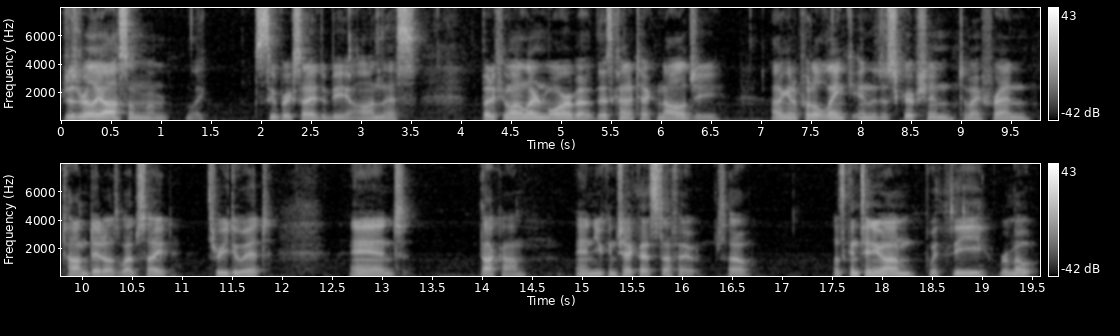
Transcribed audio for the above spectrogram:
which is really awesome. I'm like super excited to be on this. But if you want to learn more about this kind of technology, I'm going to put a link in the description to my friend Tom Ditto's website, 3dewitt, and .com, and you can check that stuff out. So let's continue on with the remote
